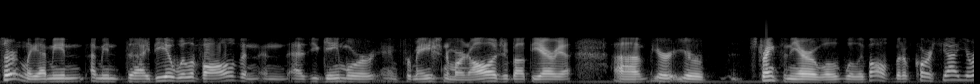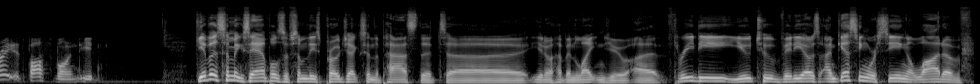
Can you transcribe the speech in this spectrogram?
Certainly. I mean, I mean, the idea will evolve, and, and as you gain more information and more knowledge about the area, uh, your your strength in the area will will evolve. But of course, yeah, you're right. It's possible indeed. Give us some examples of some of these projects in the past that uh, you know have enlightened you. Uh, 3D YouTube videos. I'm guessing we're seeing a lot of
